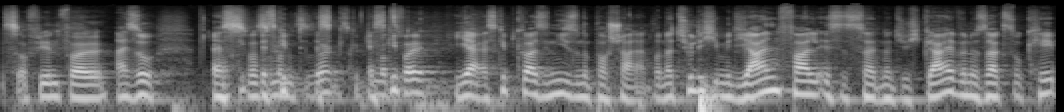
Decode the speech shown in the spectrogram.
ist auf jeden Fall. Also es, Was- was es, gibt, es, gibt es gibt, zwei. ja, es gibt quasi nie so eine Pauschalantwort. Natürlich im idealen Fall ist es halt natürlich geil, wenn du sagst, okay,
